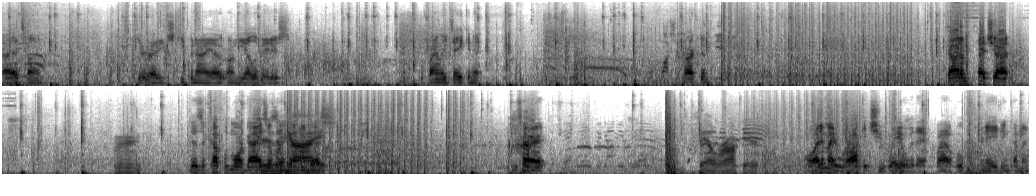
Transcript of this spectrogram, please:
Uh, that's fine. Get ready. Just keep an eye out on the elevators. We're finally taking it. Marked him. Got him. Headshot. Alright. There's a couple more guys There's over here guy. He's hurt. Fail rocket. Why did my rocket shoot way over there? Wow. Oop, grenade incoming.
